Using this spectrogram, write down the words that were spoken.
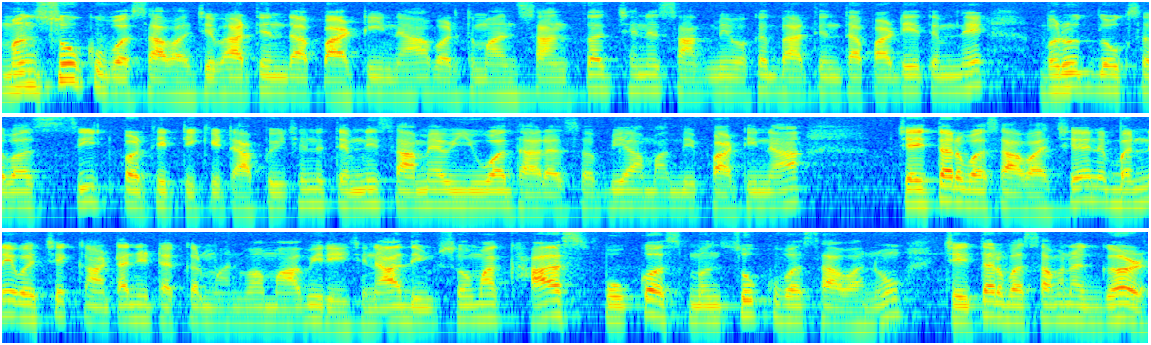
મનસુખ વસાવા, જે ભારતીય જનતા પાર્ટીના વર્તમાન સાંસદ છે ને સાતમી વખત ભારતીય જનતા પાર્ટીએ તેમને ભરૂચ લોકસભા સીટ પરથી ટિકિટ આપી છે અને તેમની સામે આવી યુવા ધારાસભ્ય આમ આદમી પાર્ટીના ચૈતર વસાવા છે અને બંને વચ્ચે કાંટાની ટક્કર માનવામાં આવી રહી છે અને આ દિવસોમાં ખાસ ફોકસ મનસુખ વસાવાનો, ચૈતર વસાવાના ગઢ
